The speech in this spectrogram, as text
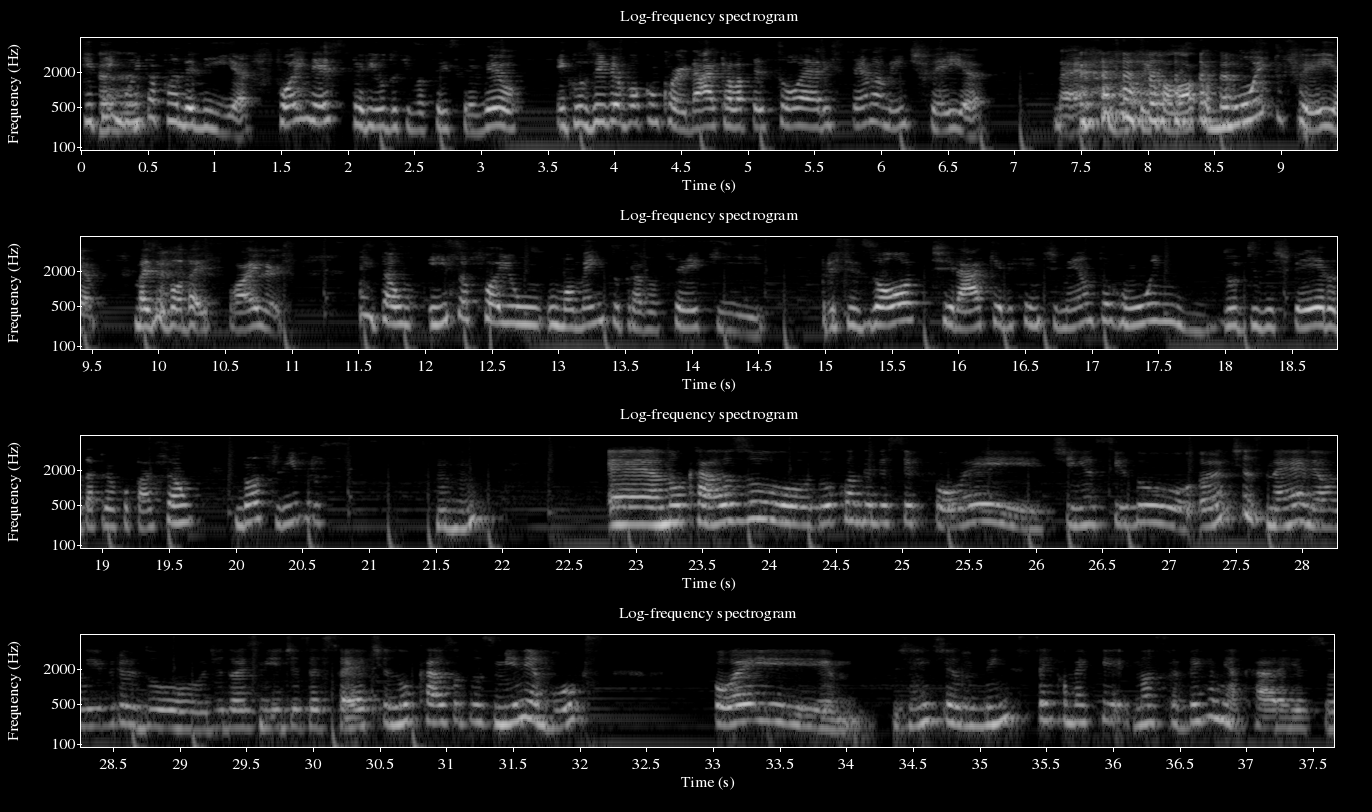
que tem muita pandemia. Foi nesse período que você escreveu? Inclusive, eu vou concordar, que aquela pessoa era extremamente feia, né? Que Você coloca muito feia, mas eu vou dar spoilers. Então, isso foi um, um momento para você que precisou tirar aquele sentimento ruim do desespero, da preocupação nos livros? Uhum. É, no caso do Quando Ele Se Foi, tinha sido antes, né? Ele é um livro do, de 2017. No caso dos mini-books, foi. Gente, eu nem sei como é que. Nossa, é bem a minha cara isso.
